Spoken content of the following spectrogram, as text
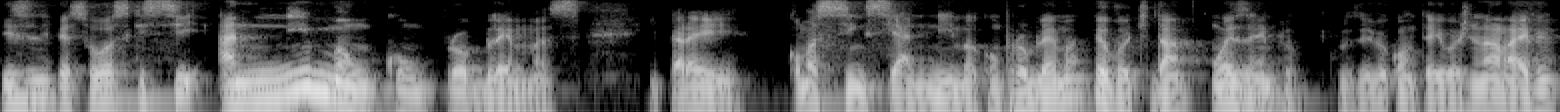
Existem pessoas que se animam com problemas. E peraí, como assim se anima com problema? Eu vou te dar um exemplo. Inclusive, eu contei hoje na live.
